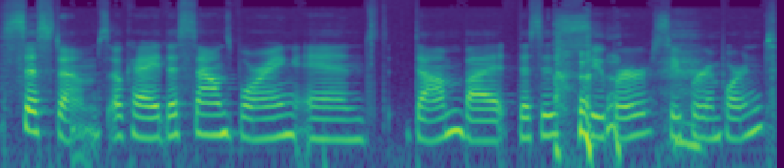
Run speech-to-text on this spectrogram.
systems. Okay, this sounds boring and dumb, but this is super, super important.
